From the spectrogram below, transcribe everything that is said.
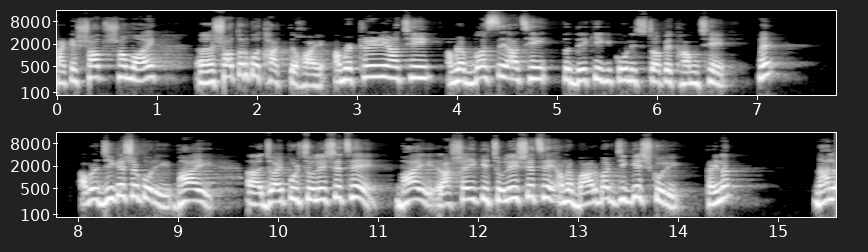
তাকে সব সময় সতর্ক থাকতে হয়। আমরা ট্রেনে আছি, আমরা বাসে আছি, তো দেখি কি কোন স্টপে থামছে। হ্যাঁ? আমরা জিজ্ঞাসা করি, ভাই জয়পুর চলে এসেছে? ভাই, রাজশাহী কি চলে এসেছে? আমরা বারবার জিজ্ঞেস করি, তাই না? নাহলে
